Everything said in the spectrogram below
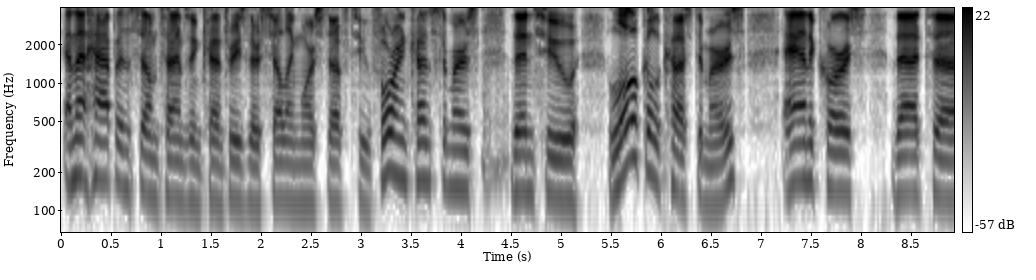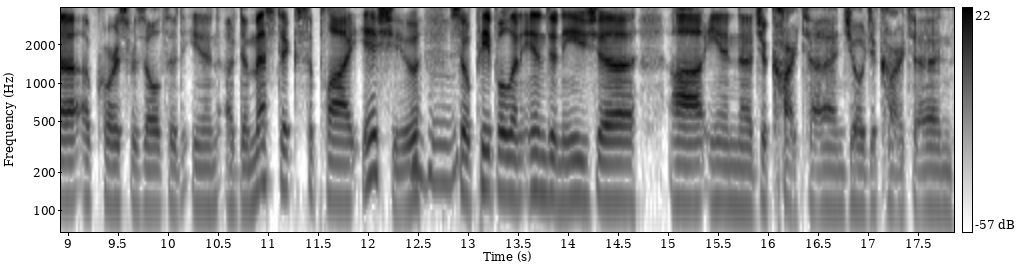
And that happens sometimes in countries. They're selling more stuff to foreign customers than to local customers. And of course, that, uh, of course, resulted in a domestic supply issue. Mm -hmm. So people in Indonesia, uh, in uh, Jakarta and Yogyakarta and,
